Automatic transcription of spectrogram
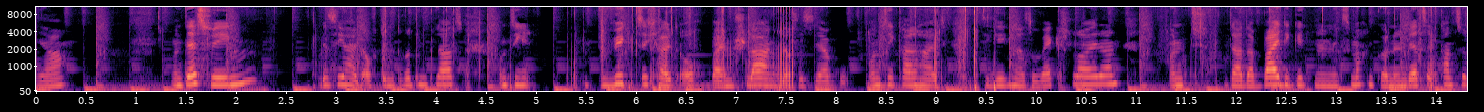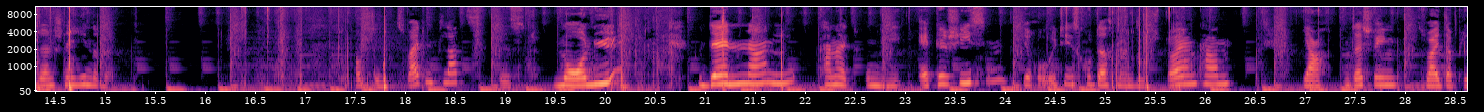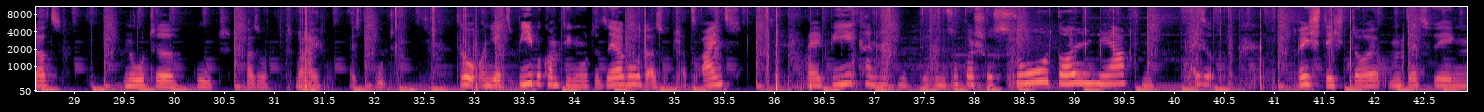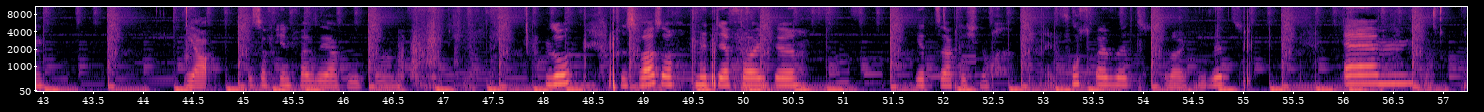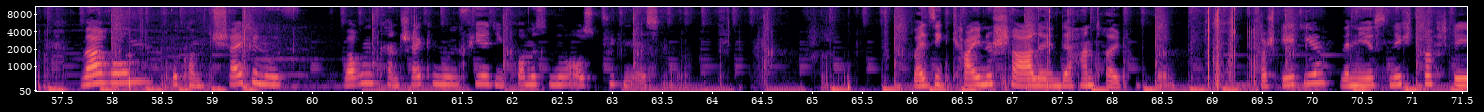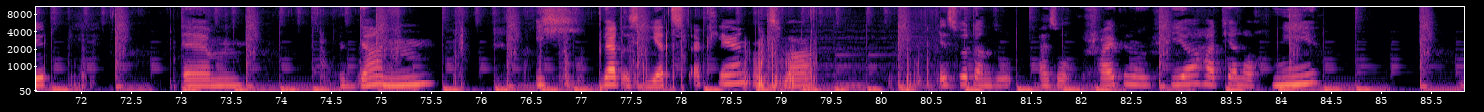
ja. Und deswegen ist sie halt auf dem dritten Platz und sie bewegt sich halt auch beim Schlagen, das ist sehr gut. Und sie kann halt die Gegner so wegschleudern und da dabei die Gegner nichts machen können. In der Zeit kannst du dann schnell hinrennen. Auf dem zweiten Platz ist Nani. Denn Nani kann halt um die Ecke schießen. Ihre Ulti ist gut, dass man sie steuern kann. Ja, und deswegen zweiter Platz. Note gut. Also 2 heißt gut. So, und jetzt B bekommt die Note sehr gut, also Platz 1. Weil B kann halt mit ihrem Superschuss so doll nerven. Also richtig doll. Und deswegen, ja, ist auf jeden Fall sehr gut dann. So, das war's auch mit der Folge. Jetzt sage ich noch einen Fußballwitz oder einen Witz. Ähm, warum bekommt Schalke 0 Warum kann Schalke 04 die Pommes nur aus Tüten essen? Weil sie keine Schale in der Hand halten können. Versteht ihr? Wenn ihr es nicht versteht, ähm, dann ich werde es jetzt erklären und zwar es wird dann so also Schalke 04 hat ja noch nie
